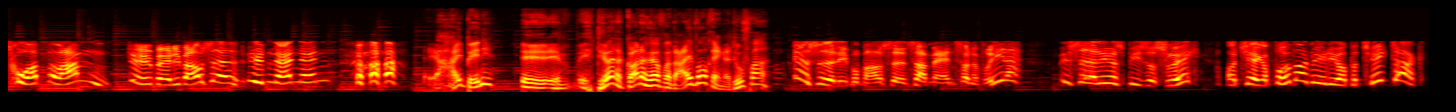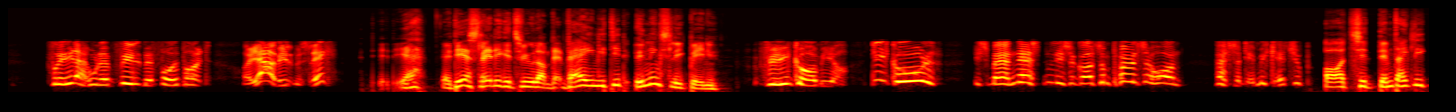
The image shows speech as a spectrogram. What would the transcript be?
skru op for varmen. Det er Betty Bagsæde i den anden ende. Ja, Hej Benny. Øh, det var da godt at høre fra dig. Hvor ringer du fra? Jeg sidder lige på bagsædet sammen med Anton og Frida. Vi sidder lige og spiser slik og tjekker fodboldvideoer på TikTok. Frida, hun er vild med fodbold, og jeg er vild med slik. Ja, det er jeg slet ikke i tvivl om. Hvad er egentlig dit yndlingsslik, Benny? Vingummier, de er gule. De smager næsten lige så godt som pølsehorn. Altså dem med ketchup. Og til dem, der ikke lige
